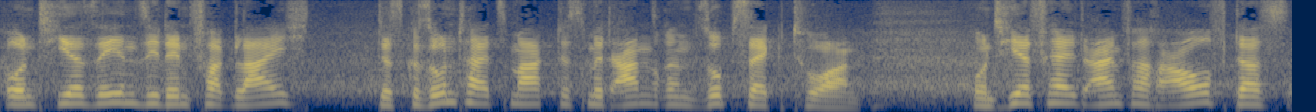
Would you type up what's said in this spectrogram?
und hier sehen Sie den Vergleich des Gesundheitsmarktes mit anderen Subsektoren. Und hier fällt einfach auf, dass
